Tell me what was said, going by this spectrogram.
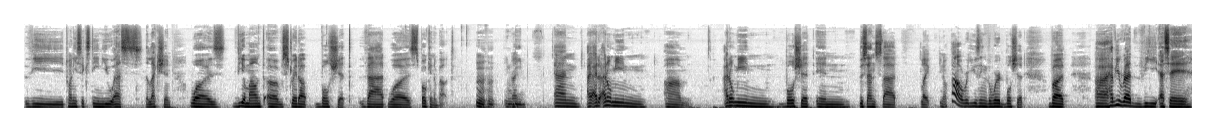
the 2016 U.S. election was the amount of straight up bullshit that was spoken about hmm Indeed. and I, I, I don't mean um I don't mean bullshit in the sense that like you know oh we're using the word bullshit but uh, have you read the essay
